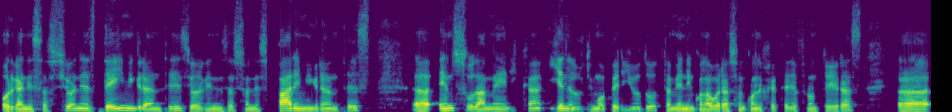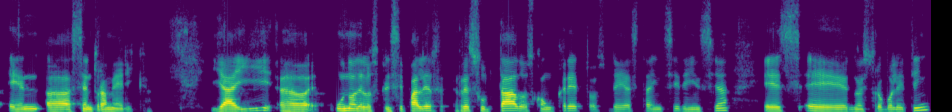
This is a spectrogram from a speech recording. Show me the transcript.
organizaciones de inmigrantes y organizaciones para inmigrantes ah, en Sudamérica y en el último periodo también en colaboración con el GT de Fronteras ah, en Centroamérica. Y ahí uno de los principales resultados concretos de esta incidencia es eh, nuestro boletín,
